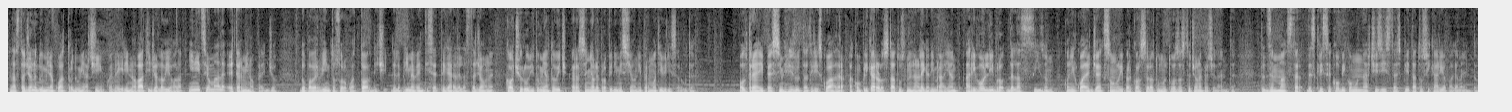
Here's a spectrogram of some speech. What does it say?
La stagione 2004-2005 dei rinnovati giallo-viola iniziò male e terminò peggio. Dopo aver vinto solo 14 delle prime 27 gare della stagione, coach Rudy Tomiatovic rassegnò le proprie dimissioni per motivi di salute. Oltre ai pessimi risultati di squadra, a complicare lo status nella lega di Bryant arrivò il libro The Last Season, con il quale Jackson ripercorse la tumultuosa stagione precedente. The Zen Master descrisse Kobe come un narcisista e spietato sicario a pagamento.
